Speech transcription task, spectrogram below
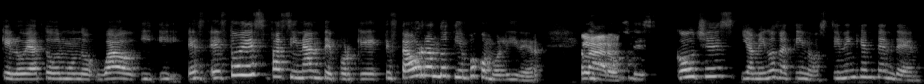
Que lo vea todo el mundo. Wow, y, y es, esto es fascinante porque te está ahorrando tiempo como líder. Claro. Entonces, coaches y amigos latinos tienen que entender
